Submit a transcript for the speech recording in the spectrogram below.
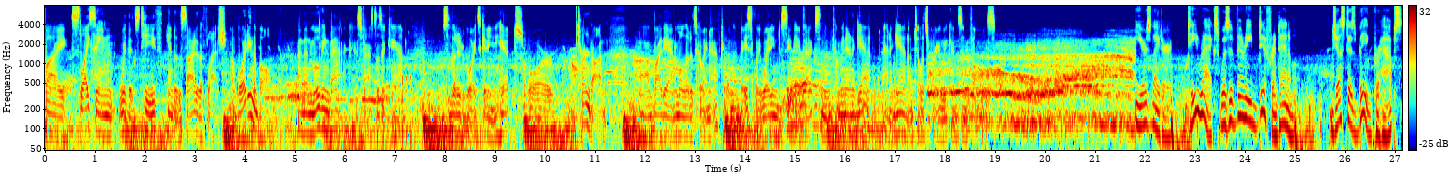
by slicing with its teeth into the side of the flesh, avoiding the bone, and then moving back as fast as it can so that it avoids getting hit or turned on uh, by the animal that it's going after, and then basically waiting to see the effects and then coming in again and again until its prey weakens and falls. Years later, T-Rex was a very different animal. Just as big, perhaps,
